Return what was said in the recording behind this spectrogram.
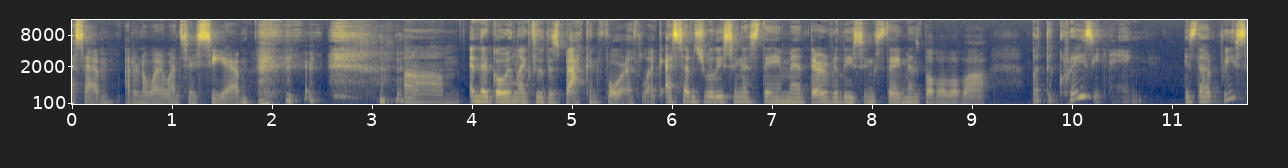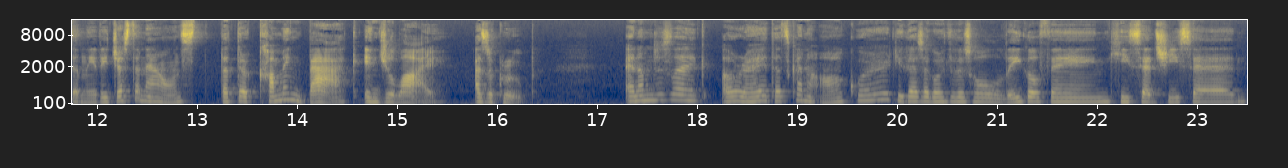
SM. I don't know why I want to say CM. um, and they're going like through this back and forth. Like SM's releasing a statement, they're releasing statements, blah blah blah blah. But the crazy thing is that recently they just announced that they're coming back in July as a group. And I'm just like, all right, that's kind of awkward. You guys are going through this whole legal thing. He said, she said.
